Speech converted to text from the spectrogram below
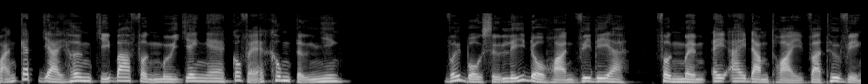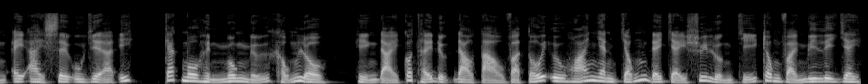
Khoảng cách dài hơn chỉ 3 phần 10 giây nghe có vẻ không tự nhiên. Với bộ xử lý đồ họa NVIDIA, phần mềm AI đàm thoại và thư viện AI CUGAX, các mô hình ngôn ngữ khổng lồ, hiện đại có thể được đào tạo và tối ưu hóa nhanh chóng để chạy suy luận chỉ trong vài mili giây,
